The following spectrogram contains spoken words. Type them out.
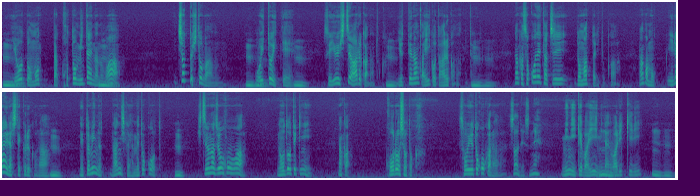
うん。言おうと思ったことみたいなのはちょっと一晩うん置いといてうん。そういう必要あるかなとかうん。言ってなんかいいことあるかなみたいな。うんうん。なんかそこで立ち止まったりとかなんかもうイライラしてくるからうん。ネット見るの何日かやめとこうと。うん。必要な情報は能動的になんか厚労省とかそういうとこからそうですね。見に行けばいいみたいな割り切り、うんうん。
